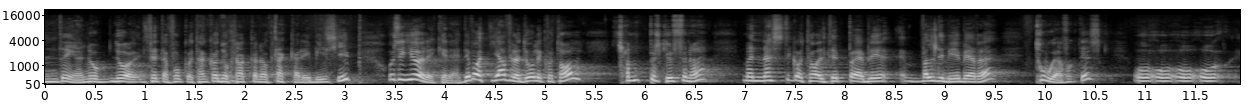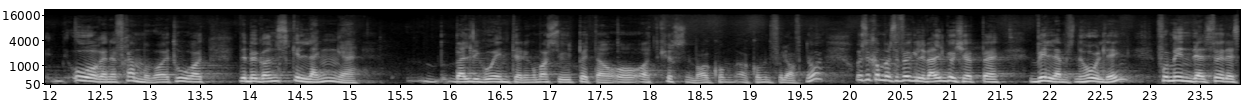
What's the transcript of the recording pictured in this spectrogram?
endringer, Nå, nå sitter folk og tenker at nå knekker, nå knekker det i bilskip, og så gjør det ikke det. Det var et jævla dårlig kvartal. Kjempeskuffende. Men neste kvartal tipper jeg blir veldig mye bedre. Tror jeg faktisk. Og, og, og, og årene fremover. Jeg tror at det blir ganske lenge veldig god inntjening og masse utbytter, og at kursen bare kom, har kommet for lavt nå. Og så kan man selvfølgelig velge å kjøpe Wilhelmsen Holding. For min del så er det,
